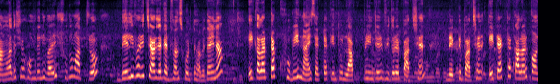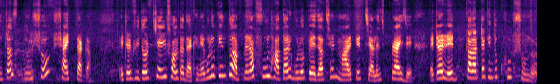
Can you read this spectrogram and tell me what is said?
বাংলাদেশে হোম ডেলিভারি শুধুমাত্র ডেলিভারি চার্জ আগে অ্যাডভান্স করতে হবে, তাই না? এই কালারটা খুবই নাইস একটা কিন্তু লাভ প্রিন্টের ভিতরে পাচ্ছেন। দেখতে পাচ্ছেন, এটা একটা কালার কন্ট্রাস্ট দুশো ষাট টাকা। এটার ভিতর চেরি ফলটা দেখেন, এগুলো কিন্তু আপনারা ফুল হাতারগুলো পেয়ে যাচ্ছেন মার্কেট চ্যালেঞ্জ প্রাইজে এটার রেড কালারটা কিন্তু খুব সুন্দর।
